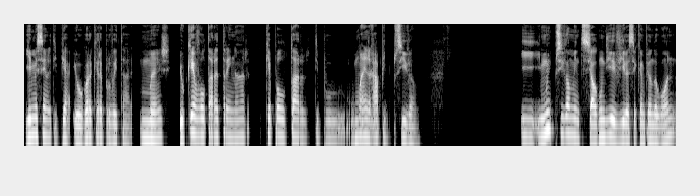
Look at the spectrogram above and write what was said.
e a minha cena tipo, "Ya, eu agora quero aproveitar, mas eu quero voltar a treinar, que é para lutar, tipo, o mais rápido possível. E, e muito possivelmente, se algum dia vir a ser campeão da ONE,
